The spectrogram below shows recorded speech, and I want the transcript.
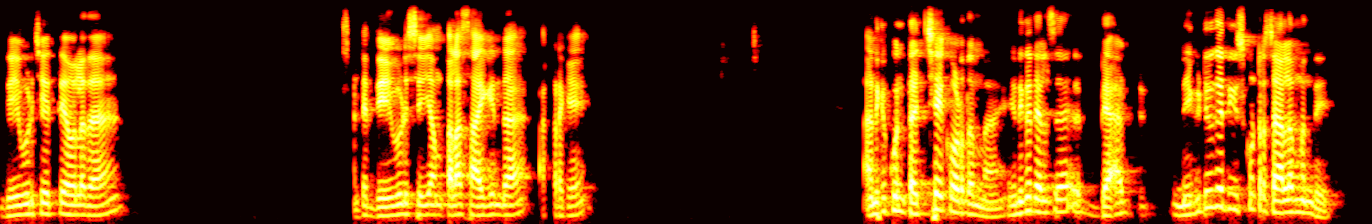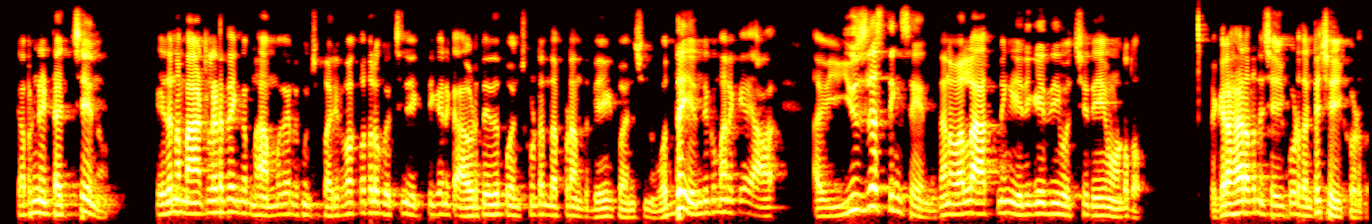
దేవుడి చేతి ఇవ్వలేదా? అంటే దేవుడి చెయ్యి అంతలా సాగిందా అక్కడికే? అందుకే కొన్ని టచ్ చేయకూడదమ్మా. ఎందుకో తెలుసా? బ్యాడ్ నెగిటివ్గా తీసుకుంటారు చాలా మంది కాబట్టి నేను టచ్ చేయను. ఏదైనా మాట్లాడితే ఇంకా మా అమ్మగారు కొంచెం పరిపక్వతలోకి వచ్చిన వ్యక్తి కనుక ఆవిడతో ఏదో పంచుకుంటాం తప్పుడు అంత బేగి పంచను వద్దా ఎందుకు మనకి అవి యూజ్లెస్ థింగ్స్ అయింది దానివల్ల ఆత్మీయంగా ఎదిగేది వచ్చేది ఏమి ఉండదు. విగ్రహారాధన చేయకూడదు అంటే చేయకూడదు.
